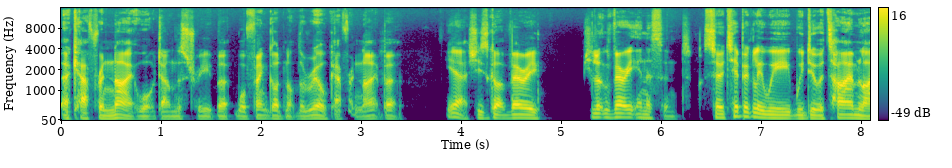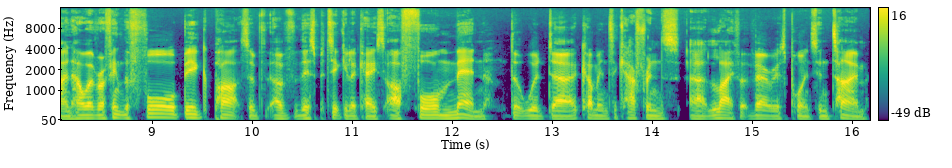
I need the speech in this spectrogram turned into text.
a Catherine Knight walk down the street, but well, thank God, not the real Catherine Knight. But yeah, she's got very. She looks very innocent. So typically we we do a timeline. However, I think the four big parts of, of this particular case are four men that would uh, come into Catherine's uh, life at various points in time.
